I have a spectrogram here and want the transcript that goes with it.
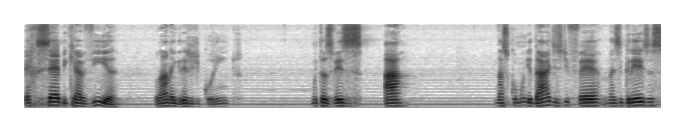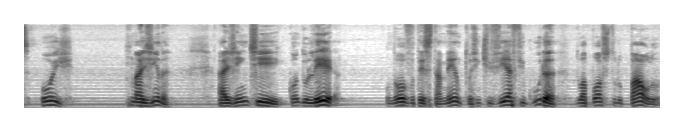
percebe que havia lá na igreja de Corinto, muitas vezes há nas comunidades de fé, nas igrejas hoje. Imagina, a gente, quando lê o Novo Testamento, a gente vê a figura do apóstolo Paulo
